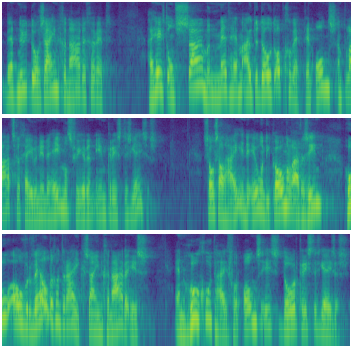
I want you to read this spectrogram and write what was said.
bent nu door Zijn genade gered. Hij heeft ons samen met Hem uit de dood opgewekt en ons een plaats gegeven in de hemelsferen in Christus Jezus. Zo zal Hij in de eeuwen die komen laten zien hoe overweldigend rijk Zijn genade is en hoe goed Hij voor ons is door Christus Jezus.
